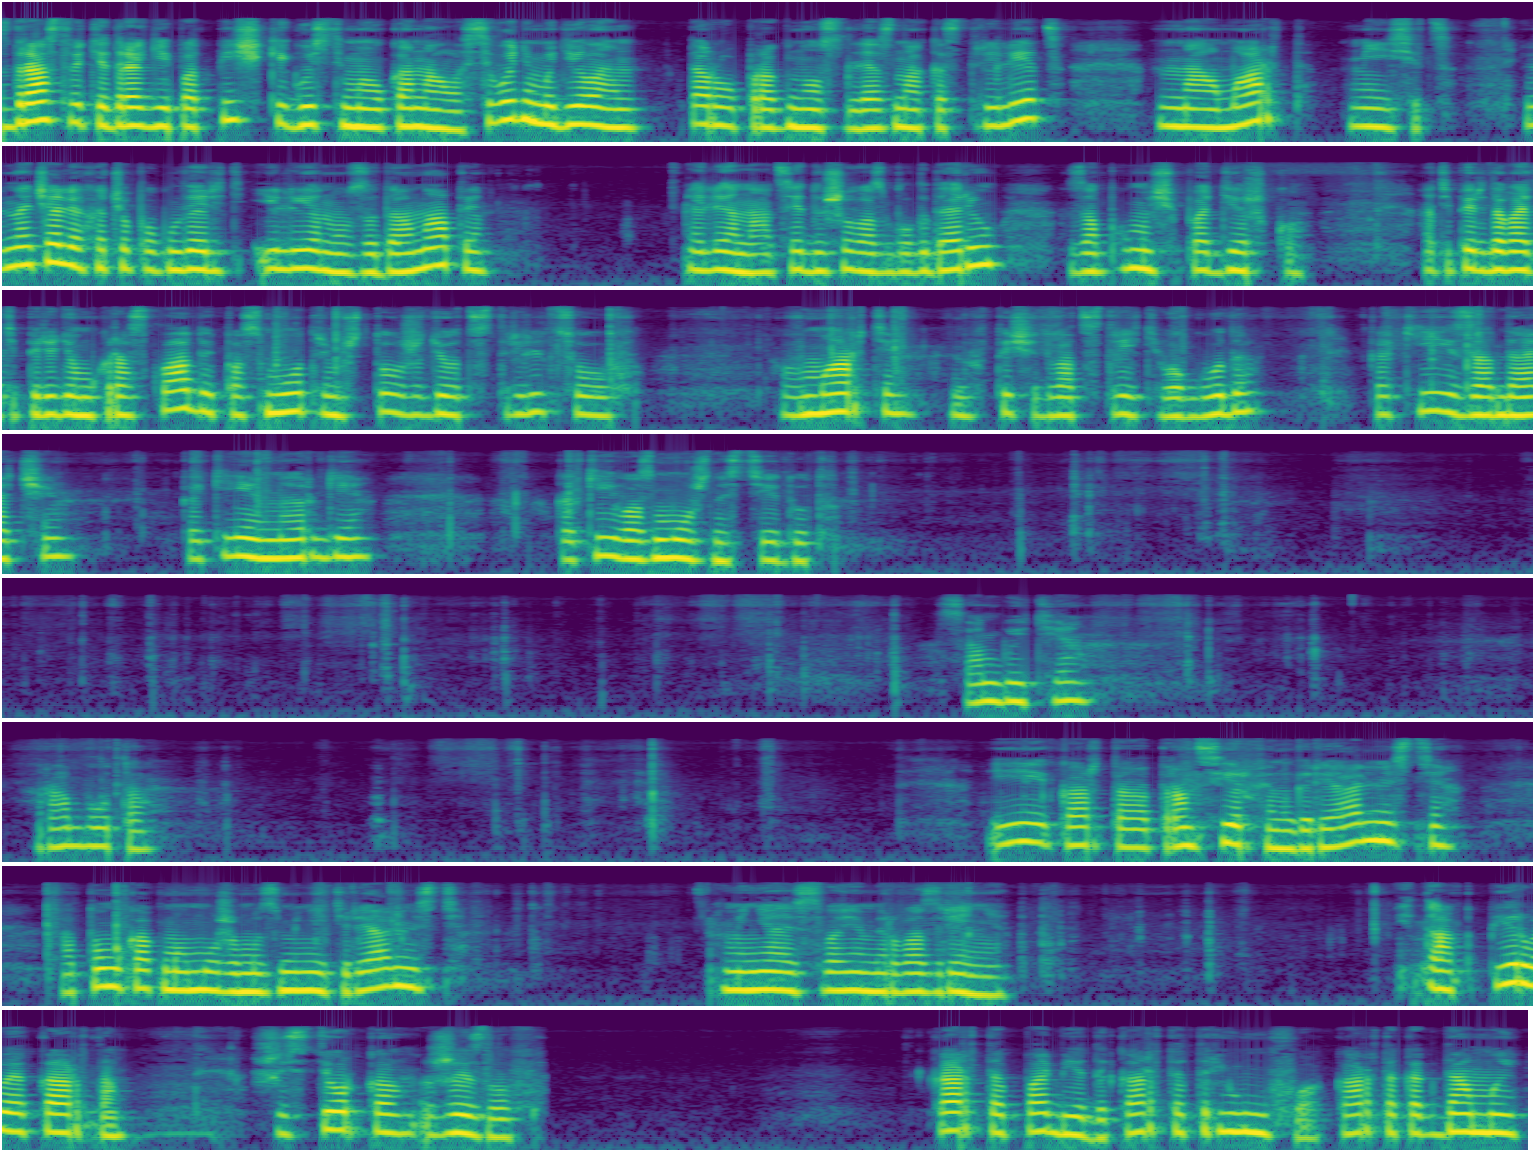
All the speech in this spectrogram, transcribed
Здравствуйте, дорогие подписчики, гости моего канала. Сегодня мы делаем второй прогноз для знака Стрелец на март месяц. И вначале я хочу поблагодарить Елену за донаты. Елена, от всей души вас благодарю за помощь и поддержку. А теперь давайте перейдем к раскладу и посмотрим, что ждет стрельцов в марте 2023 года. Какие задачи, какие энергии, какие возможности идут события, работа. И карта трансерфинга реальности, о том, как мы можем изменить реальность, меняя свое мировоззрение. Итак, первая карта. Шестерка жезлов. Карта победы, карта триумфа, карта, когда мы э,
